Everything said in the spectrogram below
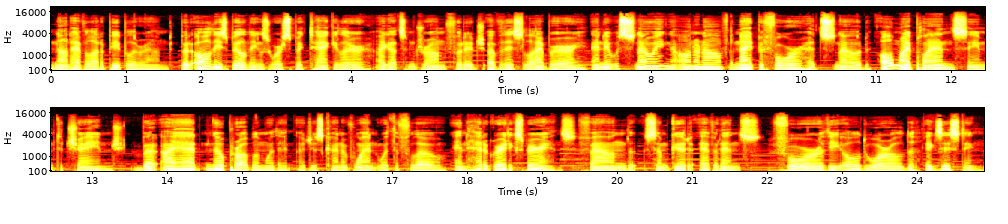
not have a lot of people around. But all these buildings were spectacular. I got some drone footage of this library, and it was snowing on and off. The night before had snowed. All my plans seemed to change, but I had no problem with it. I just kind of went with the flow and had a great experience. Found some good evidence for the old world existing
